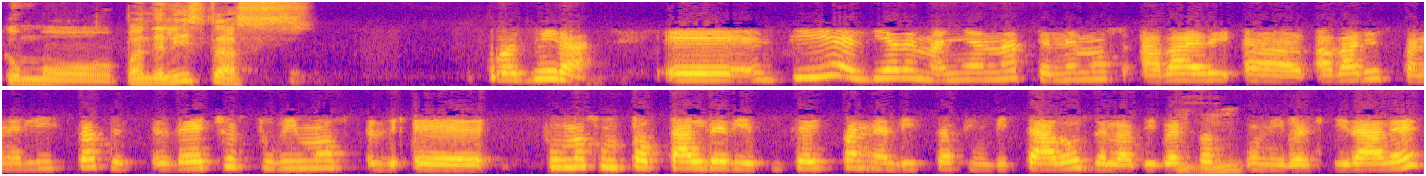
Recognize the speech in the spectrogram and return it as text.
como panelistas? Pues mira, eh, en sí, el día de mañana tenemos a, vari, a, a varios panelistas. De hecho, estuvimos, eh, fuimos un total de 16 panelistas invitados de las diversas uh -huh. universidades.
